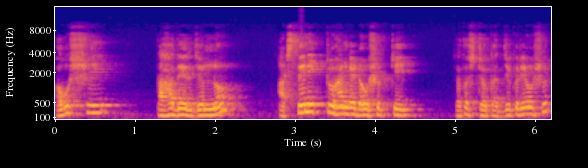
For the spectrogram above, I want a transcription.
অবশ্যই তাহাদের জন্য আর্সেনিক টু হান্ড্রেড ওষুধটি যথেষ্ট কার্যকরী ওষুধ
